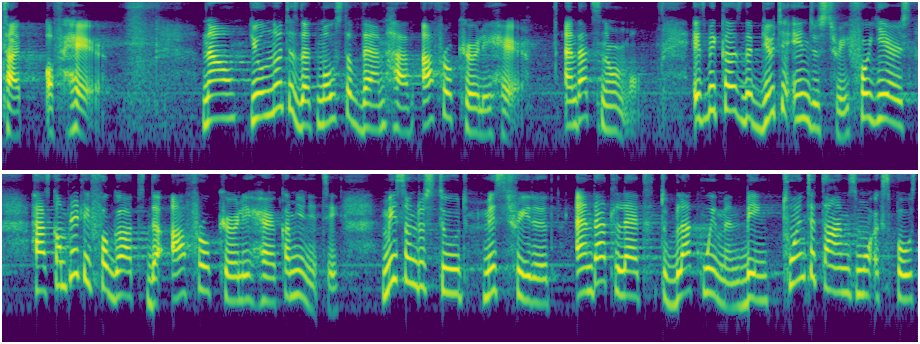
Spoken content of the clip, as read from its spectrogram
type of hair. Now, you'll notice that most of them have afro curly hair and that's normal. It's because the beauty industry for years has completely forgot the afro curly hair community, misunderstood, mistreated, and that led to black women being 20 times more exposed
